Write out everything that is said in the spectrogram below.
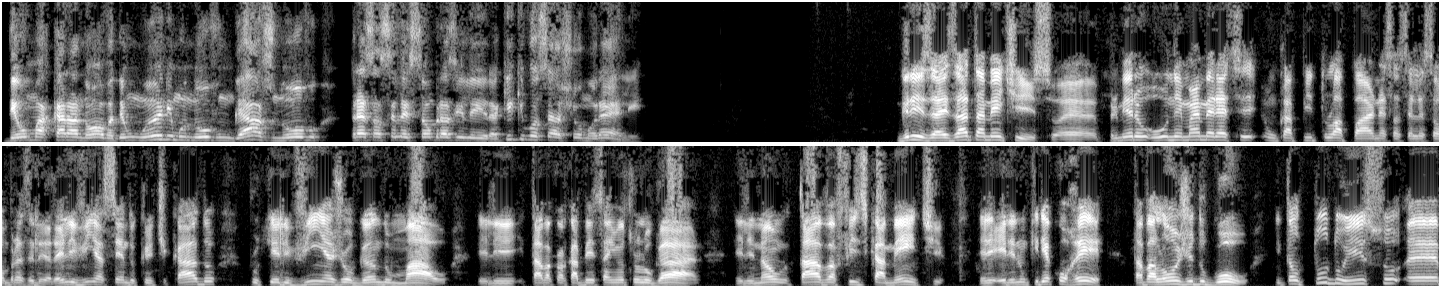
deu uma cara nova, deu um ânimo novo, um gás novo para essa seleção brasileira. O que, que você achou, Morelli? Grisa, é exatamente isso. É, primeiro, o Neymar merece um capítulo a par nessa seleção brasileira. Ele vinha sendo criticado porque ele vinha jogando mal, ele estava com a cabeça em outro lugar, ele não estava fisicamente ele, ele não queria correr, estava longe do gol. Então, tudo isso é,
